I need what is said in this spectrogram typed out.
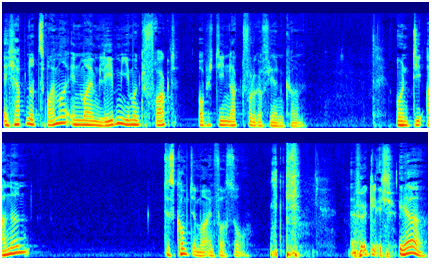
ich habe nur zweimal in meinem Leben jemand gefragt, ob ich die nackt fotografieren kann. Und die anderen, das kommt immer einfach so. Wirklich. Ja.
